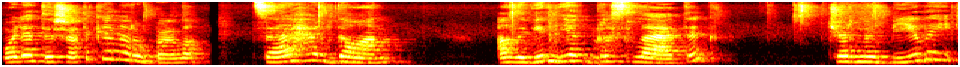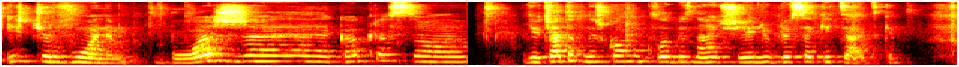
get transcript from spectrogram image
Оля, ти що таке наробила? Це гердан, але він як браслетик, чорно-білий і з червоним. Боже, яка краса! Дівчата в книжковому клубі знають, що я люблю всякі цяцьки.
